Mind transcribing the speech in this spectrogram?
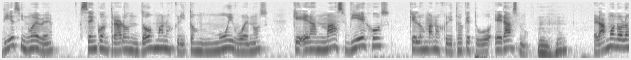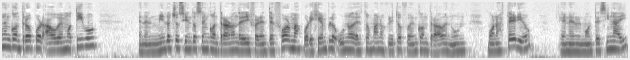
XIX se encontraron dos manuscritos muy buenos que eran más viejos que los manuscritos que tuvo Erasmo. Erasmo no los encontró por A motivo. En el 1800 se encontraron de diferentes formas. Por ejemplo, uno de estos manuscritos fue encontrado en un monasterio en el monte Sinaí,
